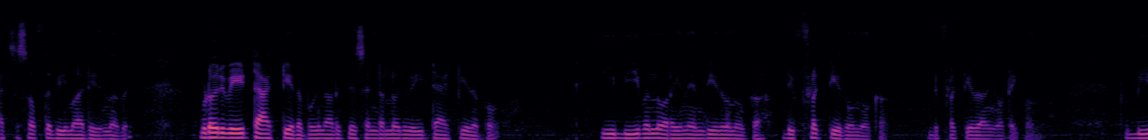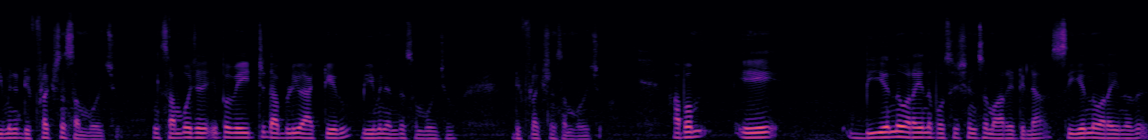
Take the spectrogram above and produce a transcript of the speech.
ആക്സസ് ഓഫ് ദ ബീമായിട്ട് ഇരുന്നത്. ഇവിടെ ഒരു വെയിറ്റ് ആക്ട് ചെയ്തപ്പോൾ ഈ നടുക്ക് സെന്ററിൽ ഒരു വെയിറ്റ് ആക്ട് ചെയ്തപ്പോൾ ഈ ബീം എന്ന് പറയുന്നത് എന്ത് ചെയ്തു നോക്കുക. ഡിഫ്ലക്റ്റ് ചെയ്തു നോക്കുക. ഡിഫ്ലക്റ്റ് ചെയ്ത് അങ്ങോട്ടേക്ക് വന്നു. അപ്പോൾ ബീമിന് ഡിഫ്ലക്ഷൻ സംഭവിച്ചു. ഈ സംഭവിച്ച ഇപ്പോൾ വെയിറ്റ് ഡബ്ല്യു ആക്ട് ചെയ്തു. ബീമിന് എന്ത് സംഭവിച്ചു? ഡിഫ്ലക്ഷൻ സംഭവിച്ചു. അപ്പം എ ബി എന്ന് പറയുന്ന പൊസിഷൻസ് മാറിയിട്ടില്ല. സി എന്ന് പറയുന്നത്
